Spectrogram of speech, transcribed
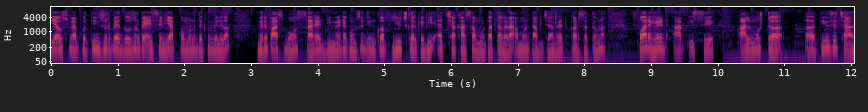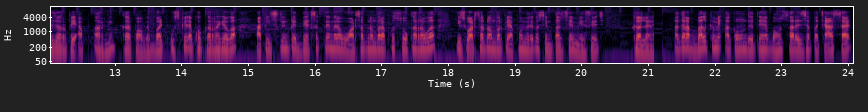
या उसमें आपको तीन सौ रुपये दो सौ रुपये ऐसे भी आपको अमाउंट देखने को मिलेगा। मेरे पास बहुत सारे डीमेट अकाउंट्स हैं जिनको आप यूज़ करके भी अच्छा खासा मोटा तगड़ा अमाउंट आप जनरेट कर सकते हो ना। पर हेड आप इससे ऑलमोस्ट तीन से चार हज़ार रुपये आप अर्निंग कर पाओगे। बट उसके लिए आपको करना क्या होगा? आप स्क्रीन पे देख सकते हैं, मेरा व्हाट्सअप नंबर आपको शो कर रहा होगा। इस व्हाट्सअप नंबर पे आपको मेरे को सिंपल से मैसेज कर लेना अगर आप बल्क में अकाउंट देते हैं बहुत सारे, जैसे पचास, साठ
